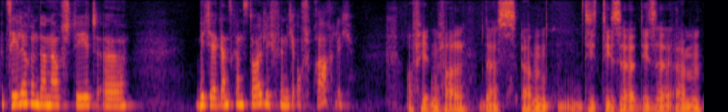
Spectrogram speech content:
Erzählerin danach steht, äh, wird ja ganz, ganz deutlich, finde ich, auch sprachlich. Auf jeden Fall, dass ähm, die, diese, diese, ähm,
